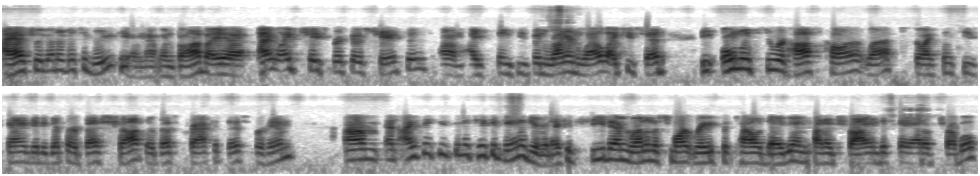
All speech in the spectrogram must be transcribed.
I actually got to disagree with you on that one, Bob. I uh, I like Chase Briscoe's chances. Um, I think he's been running well, like you said. The only Stewart Haas car left, so I think he's kind of going to get their best shot, their best crack at this for him. Um, and I think he's going to take advantage of it. I could see them running a smart race at Talladega and kind of trying to stay out of trouble.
